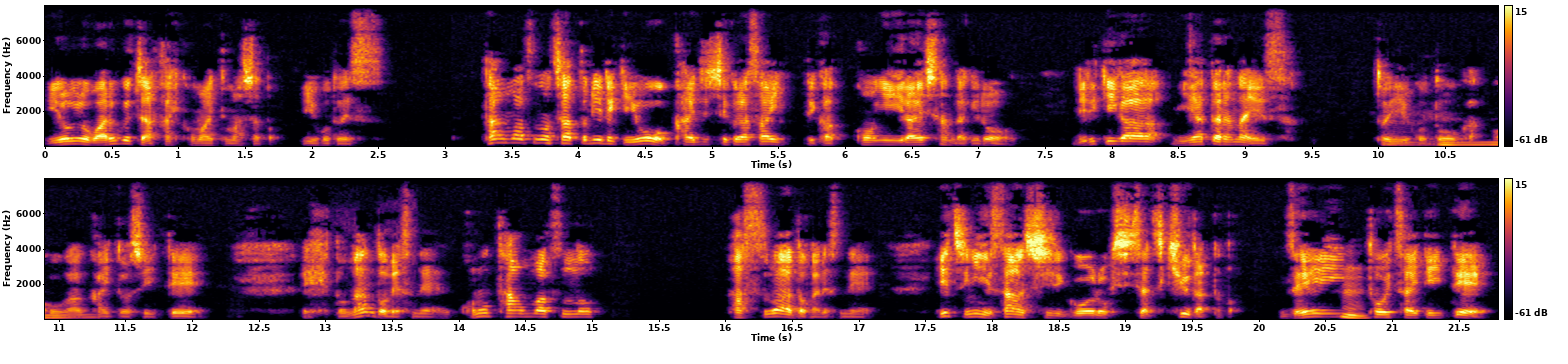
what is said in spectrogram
いろいろ悪口が書き込まれてましたということです。端末のチャット履歴を開示してくださいって学校に依頼したんだけど、履歴が見当たらないです。ということを学校が回答していて、えっ、と、なんとですね、この端末のパスワードがですね、123456789だったと。全員統一されていて、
